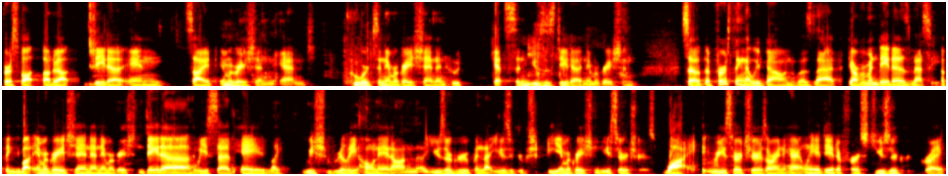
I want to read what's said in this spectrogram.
First thought about data inside immigration and who works in immigration and who gets and uses data in immigration. So the first thing that we found was that government data is messy. Thinking about immigration and immigration data, we said, hey, like we should really hone in on a user group and that user group should be immigration researchers. Why? Researchers are inherently a data first user group, right?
